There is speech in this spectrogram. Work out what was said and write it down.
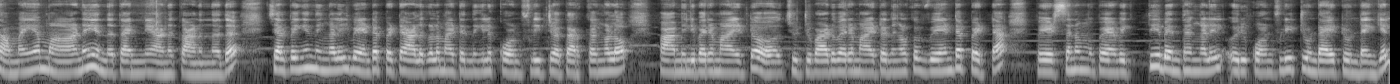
സമയമാണ് എന്ന് തന്നെയാണ് കാണുന്നത്. ചിലപ്പോൾ നിങ്ങളിൽ വേണ്ടപ്പെട്ട ആളുകളുമായിട്ട് എന്തെങ്കിലും കോൺഫ്ലിക്റ്റോ തർക്കങ്ങളോ ഫാമിലിപരമായിട്ടോ ചുറ്റുപാടുപരമായിട്ടോ നിങ്ങൾക്ക് വേണ്ടപ്പെട്ട പേഴ്സണും വ്യക്തിബന്ധങ്ങളിൽ ഒരു കോൺഫ്ലിക്റ്റ് ഉണ്ടായിട്ടുണ്ടെങ്കിൽ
